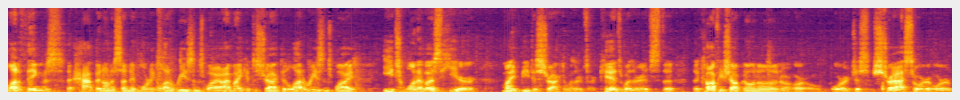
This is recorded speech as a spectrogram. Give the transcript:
a lot of things that happen on a Sunday morning, a lot of reasons why I might get distracted, a lot of reasons why each one of us here might be distracted, whether it's our kids, whether it's the, the coffee shop going on, or, or, or just stress, or, or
